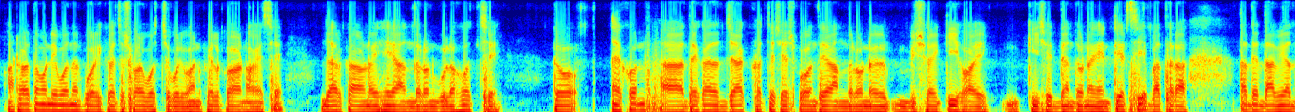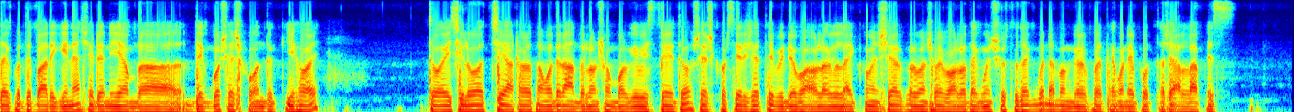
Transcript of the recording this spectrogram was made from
আঠারোতম নিবন্ধন পরীক্ষা হচ্ছে সর্বোচ্চ পরিমাণ ফেল করানো হয়েছে, যার কারণে এই আন্দোলনগুলো হচ্ছে। তো এখন দেখা যাক হচ্ছে শেষ পর্যন্ত আন্দোলনের বিষয়ে কি হয়, কি সিদ্ধান্ত নেয় এনটিএসসি বা তারা তাদের দাবি আদায় করতে পারে কিনা সেটা নিয়ে আমরা দেখব শেষ পর্যন্ত কি হয়। তো এই ছিল হচ্ছে আঠারোতম আমাদের আন্দোলন সম্পর্কে বিস্তারিত। শেষ করছি এর সাথে। ভিডিও ভালো লাগলে লাইক কমেন্ট শেয়ার করবেন। সবাই ভালো থাকবেন, সুস্থ থাকবেন এবং এরপরে থাকবেন এই প্রত্যাশা আল্লাহ হাফেজ।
